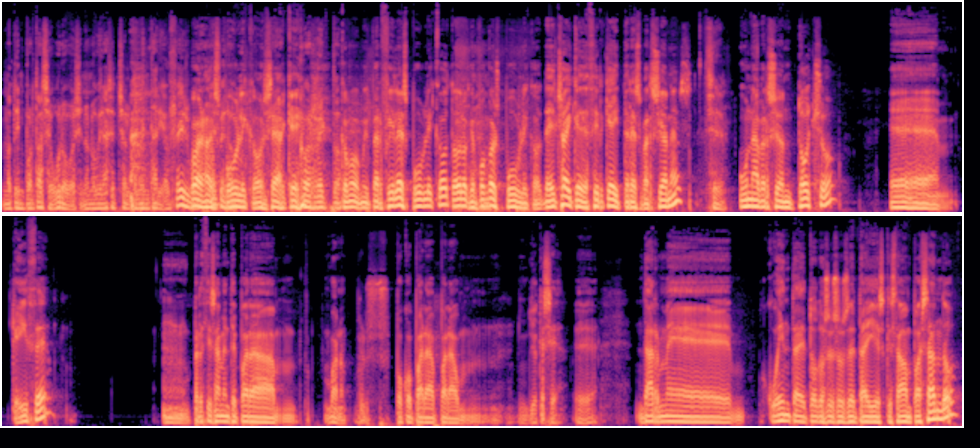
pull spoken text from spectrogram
no te importa seguro, porque si no, no hubieras hecho el comentario en Facebook. Bueno, ¿no? es Pero- público, o sea que Correcto. como mi perfil es público, todo lo que pongo es público. De hecho, hay que decir que hay tres versiones. Sí, Una versión tocho eh, que hice precisamente para, mm, bueno, pues poco para, para mm, yo qué sé, eh, darme cuenta de todos esos detalles que estaban pasando,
